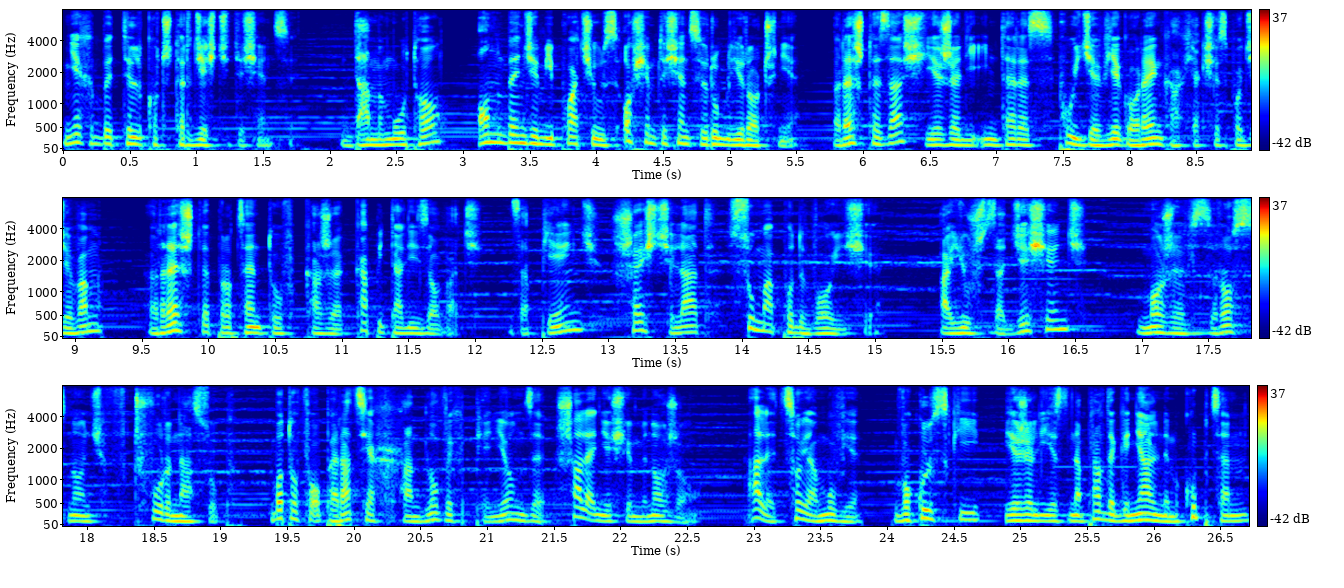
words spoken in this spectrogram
niechby tylko 40 tysięcy. Dam mu to, on będzie mi płacił z 8 tysięcy rubli rocznie. Resztę zaś, jeżeli interes pójdzie w jego rękach, jak się spodziewam, resztę procentów każe kapitalizować. Za 5-6 lat suma podwoi się, a już za 10 może wzrosnąć w czwórnasób, bo to w operacjach handlowych pieniądze szalenie się mnożą. Ale co ja mówię, Wokulski, jeżeli jest naprawdę genialnym kupcem,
